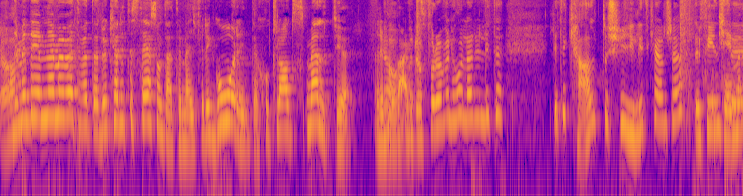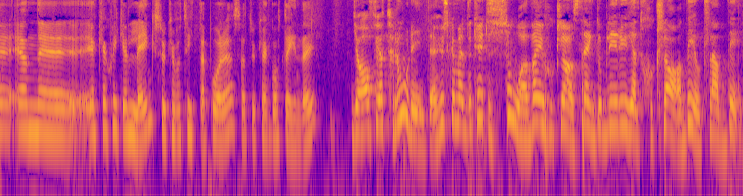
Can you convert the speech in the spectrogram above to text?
Ja. Nej, men, det, nej men vänta, vänta, du kan inte säga sånt här till mig för det går inte. Choklad smälter ju när det blir Ja, varmt. men då får de väl hålla det lite, lite kallt och kyligt kanske. Det finns Okej, men- eh, en, eh, jag kan skicka en länk så du kan få titta på det så att du kan gotta in dig. Ja, för jag tror det inte. Hur ska man, du kan ju inte sova i en chokladsäng. Då blir du ju helt chokladig och kladdig.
